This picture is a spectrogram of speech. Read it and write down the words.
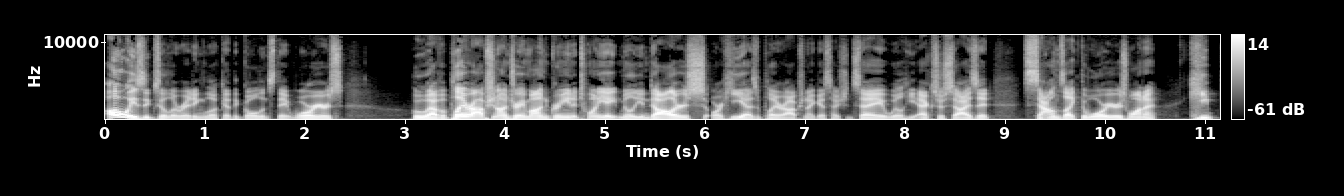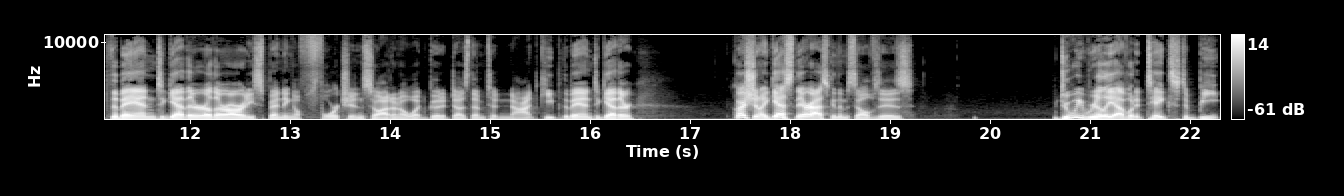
always exhilarating look at the Golden State Warriors, who have a player option on Draymond Green at $28 million, or he has a player option, I guess I should say. Will he exercise it? Sounds like the Warriors want to keep the band together, or they're already spending a fortune, so I don't know what good it does them to not keep the band together. Question I guess they're asking themselves is do we really have what it takes to beat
